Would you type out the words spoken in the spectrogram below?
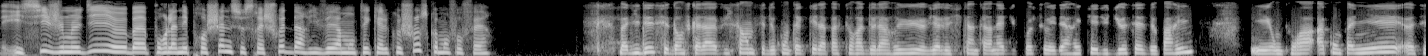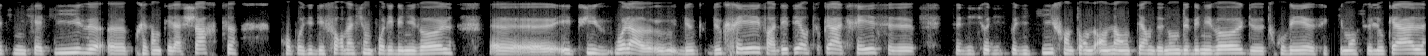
et si je me dis bah, pour l'année prochaine, ce serait chouette d'arriver à monter quelque chose, comment faut faire? Bah, l'idée, c'est dans ce cas-là, la plus simple, c'est de contacter la pastorale de la rue euh, via le site internet du pôle solidarité du diocèse de Paris. Et on pourra accompagner euh, cette initiative, euh, présenter la charte, proposer des formations pour les bénévoles, et puis voilà, de, créer, enfin d'aider en tout cas à créer ce, dispositif en, en, termes de nombre de bénévoles, de trouver effectivement ce local,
